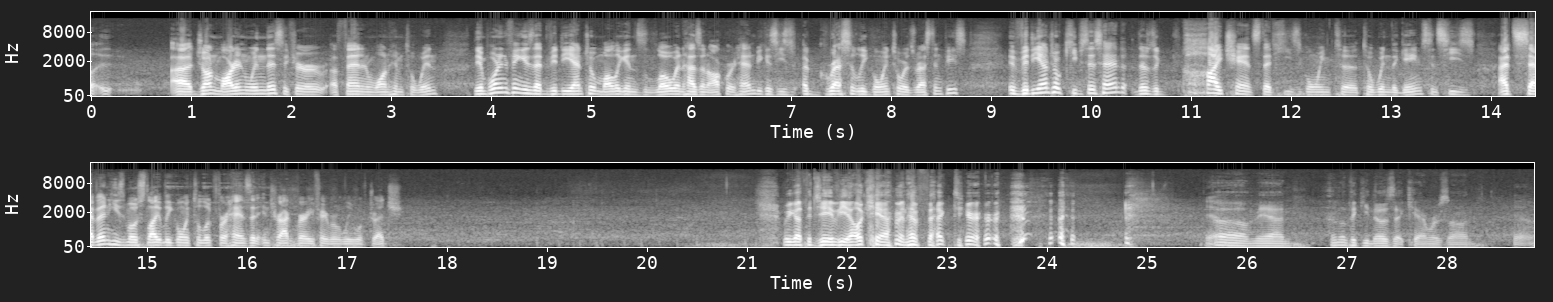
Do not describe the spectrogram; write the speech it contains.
uh, John Martin win this, if you're a fan and want him to win, the important thing is that Vidianto mulligans low and has an awkward hand because he's aggressively going towards rest in peace. If Vidianto keeps his hand, there's a high chance that he's going to, to win the game since he's at seven. He's most likely going to look for hands that interact very favorably with Dredge. We got the JVL cam in effect here. Yeah. Oh man, I don't think he knows that camera's on. yeah.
